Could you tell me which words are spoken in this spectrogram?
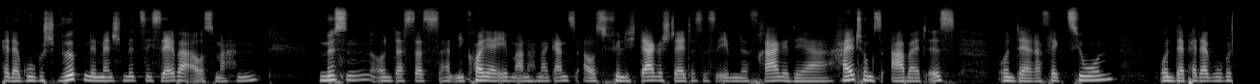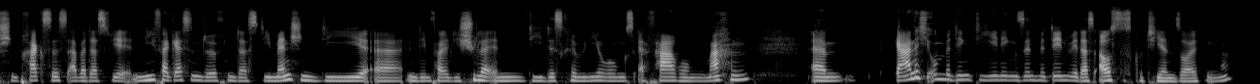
pädagogisch wirkenden Menschen mit sich selber ausmachen müssen. Und dass das hat Nicole ja eben auch nochmal ganz ausführlich dargestellt, dass es eben eine Frage der Haltungsarbeit ist und der Reflexion und der pädagogischen Praxis, aber dass wir nie vergessen dürfen, dass die Menschen, die äh, in dem Fall die SchülerInnen, die Diskriminierungserfahrungen machen, ähm, gar nicht unbedingt diejenigen sind, mit denen wir das ausdiskutieren sollten. Ne?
